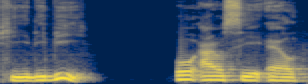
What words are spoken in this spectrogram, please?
PDB. ORCL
